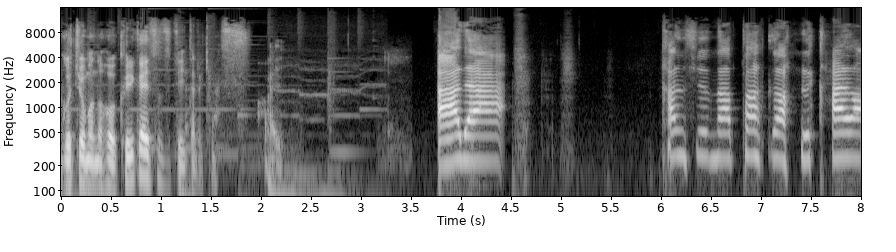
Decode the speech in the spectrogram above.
ご注文の方繰り返させていただきます。はい。あだ監修なタク振り返ろ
